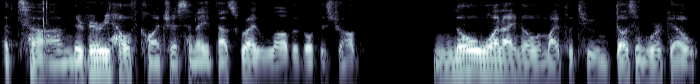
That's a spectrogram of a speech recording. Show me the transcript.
but um, they're very health conscious, and I, that's what I love about this job. No one I know in my platoon doesn't work out,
